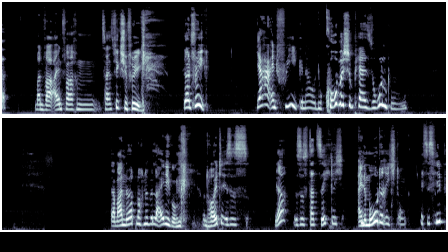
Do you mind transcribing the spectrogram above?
Man war einfach ein Science-Fiction-Freak. ja, ein Freak. Ja, ein Freak, genau. Du komische Person, du. Da war Nerd noch eine Beleidigung. Und heute ist es, ja, es ist tatsächlich eine Moderichtung. Es ist hip.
